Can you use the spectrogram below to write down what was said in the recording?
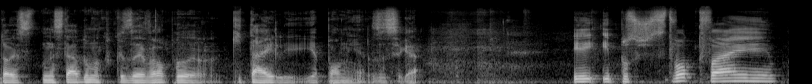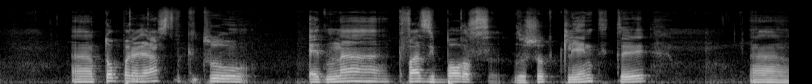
Тоест не става дума тук за Европа, Китай или Япония за сега. И, и по същество това е... А, то прераства като една квази борса, защото клиентите а,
